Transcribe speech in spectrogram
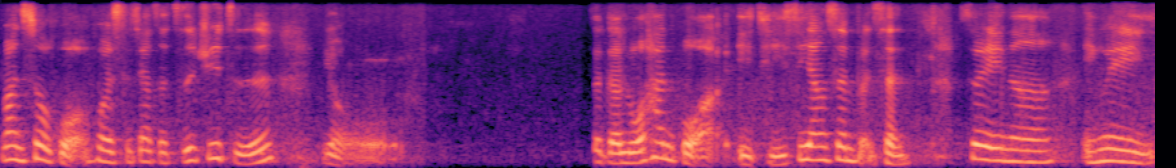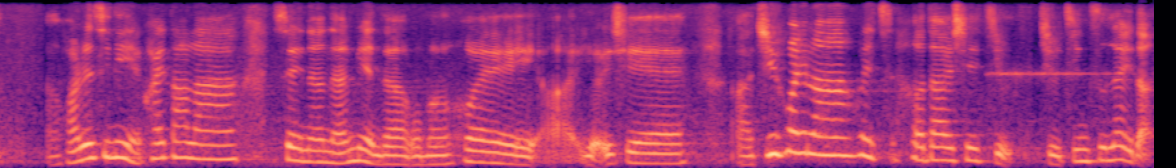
万寿果或者是叫做紫橘子，有这个罗汉果以及西洋参本身。所以呢，因为呃，华人新年也快到啦，所以呢，难免的我们会呃有一些呃聚会啦，会喝到一些酒酒精之类的。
